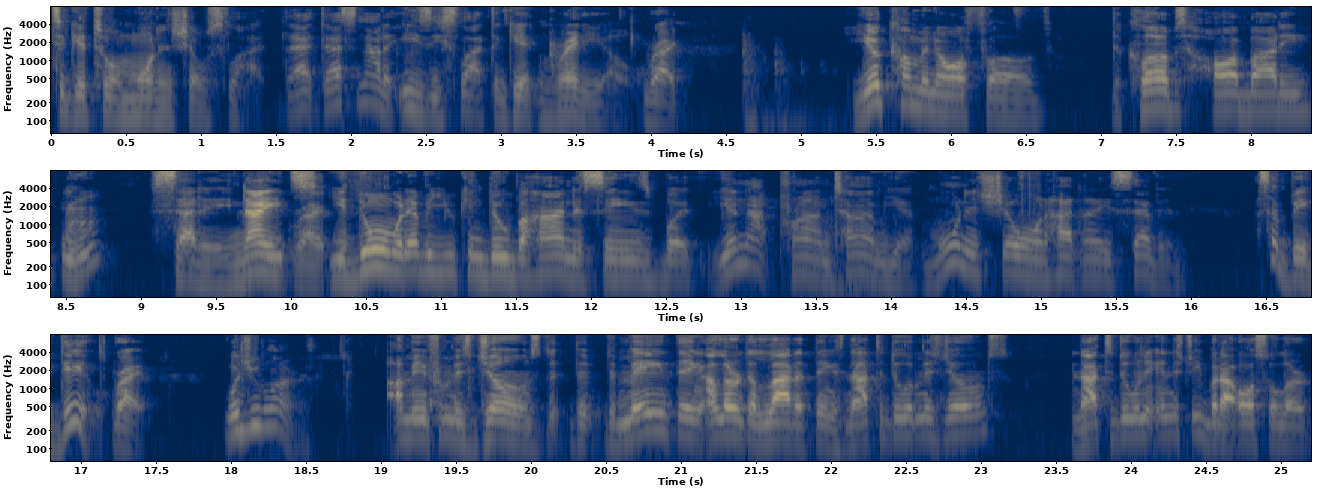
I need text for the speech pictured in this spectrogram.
to get to a morning show slot. That that's not an easy slot to get in radio. Right. You're coming off of the club's hard body Mhm. Saturday nights. Right. You're doing whatever you can do behind the scenes, but you're not prime time yet. Morning show on Hot 97. That's a big deal. Right. What'd you learn? I mean, from Ms. Jones, the, the, the main thing, I learned a lot of things not to do with Ms. Jones, not to do in the industry, but I also learned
